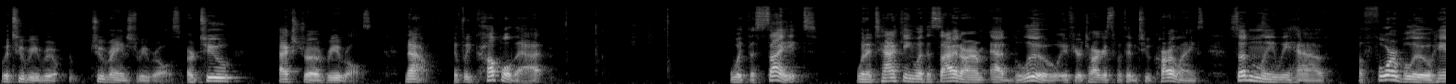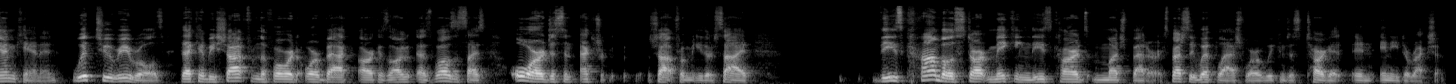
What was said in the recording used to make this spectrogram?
with two, re- two ranged rerolls, or two extra rerolls. Now, if we couple that with the sight, when attacking with a sidearm, add blue if your target's within two car lengths, suddenly we have a four blue hand cannon with two rerolls that can be shot from the forward or back arc as, long, as well as the sides, or just an extra shot from either side. These combos start making these cards much better, especially Whiplash, where we can just target in any direction.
